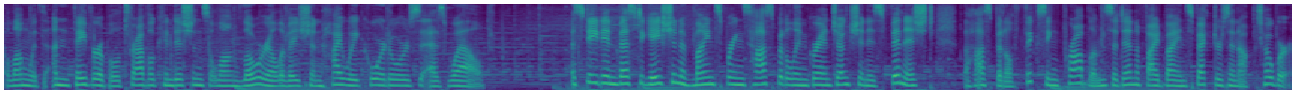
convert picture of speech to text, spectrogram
along with unfavorable travel conditions along lower elevation highway corridors as well. A state investigation of Mind Springs Hospital in Grand Junction is finished, the hospital fixing problems identified by inspectors in October.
